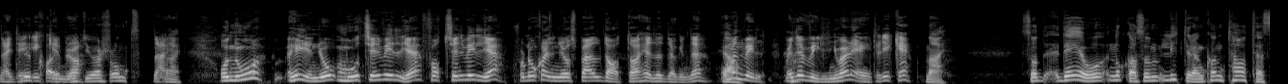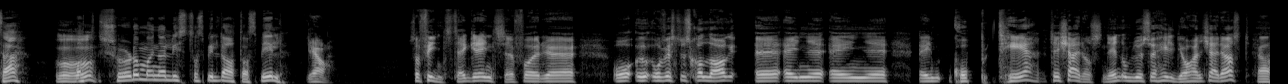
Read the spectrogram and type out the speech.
Nei, det er du ikke kan bra. ikke gjøre sånt. Nei. Og nå har han jo mot sin vilje fått sin vilje, for nå kan han jo spille data hele døgnet om Ja. han vil. Men det vil han vel egentlig ikke. Nei. Så det det er jo noe som lytterne kan ta til seg. Mhm. At sjøl om man har lyst til å spille dataspill, Ja. Så finnes det grenser for eh, og, og, og hvis du skal lage eh, en, en, eh, en kopp te til kjæresten din, om du er så heldig å ha en kjæreste, Ja.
